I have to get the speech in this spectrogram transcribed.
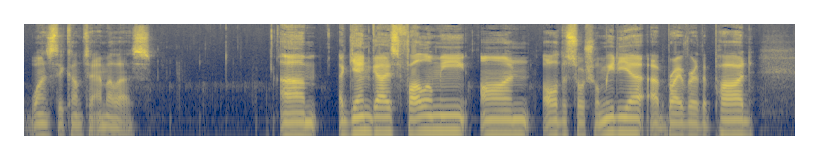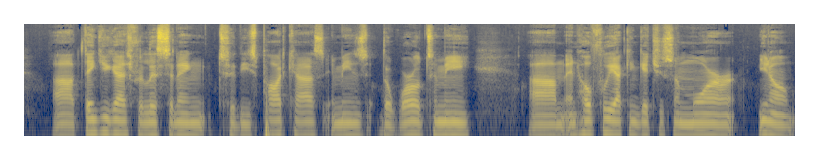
once they come to MLS. Um, again, guys, follow me on all the social media at Brighter the Pod. Uh, thank you guys for listening to these podcasts. It means the world to me. Um, and hopefully, I can get you some more, you know,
